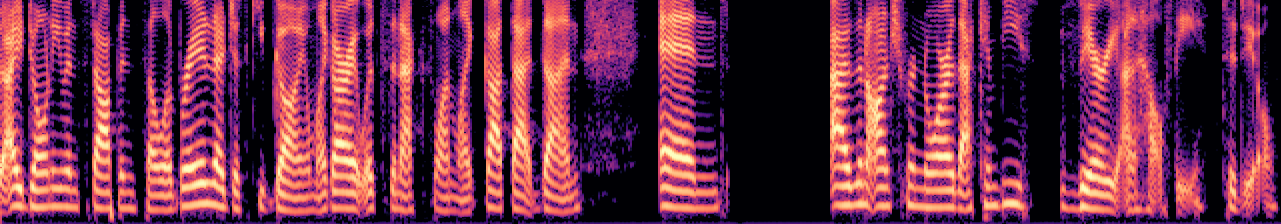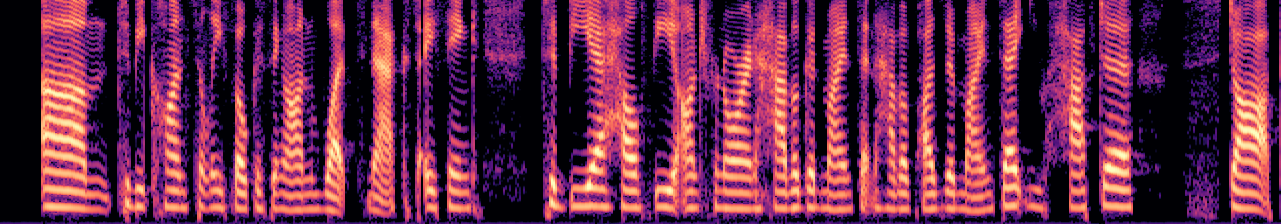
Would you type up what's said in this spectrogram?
I don't even stop and celebrate it. I just keep going. I'm like, all right, what's the next one? Like, got that done. And as an entrepreneur, that can be very unhealthy to do. Um, to be constantly focusing on what's next. I think to be a healthy entrepreneur and have a good mindset and have a positive mindset, you have to stop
